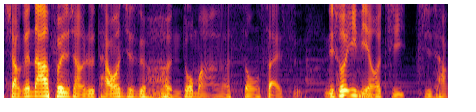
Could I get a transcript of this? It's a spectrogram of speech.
想跟大家分享，就是台湾其实有很多马拉松赛事。你说一年有几几场？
